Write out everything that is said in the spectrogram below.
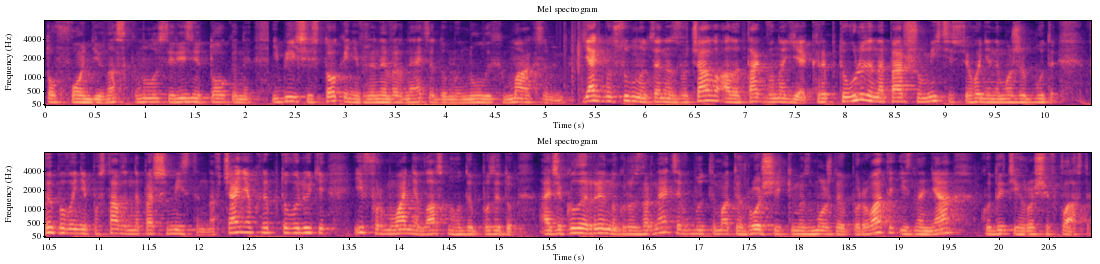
то фондів, у нас скинулися різні токени, і більшість токенів вже не вернеться до минулих максимумів. Як би сумно це не звучало, але так воно є. Криптовалюта на першому місці сьогодні не може бути. Ви повинні поставити на перше місце навчання в криптовалюті і формування власного депозиту. Адже коли ринок розвернеться, ви будете мати гроші, якими зможете оперувати, і знання, куди ті гроші вкласти.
